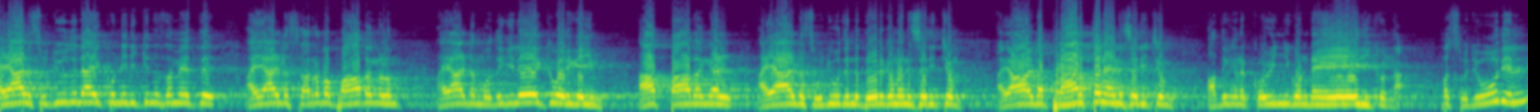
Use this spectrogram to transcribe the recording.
അയാൾ സുജൂതിലായിക്കൊണ്ടിരിക്കുന്ന സമയത്ത് അയാളുടെ സർവ പാപങ്ങളും അയാളുടെ മുതുകിലേക്ക് വരികയും ആ പാപങ്ങൾ അയാളുടെ സുജൂതിന്റെ ദീർഘമനുസരിച്ചും അയാളുടെ പ്രാർത്ഥന അനുസരിച്ചും അതിങ്ങനെ കൊഴിഞ്ഞുകൊണ്ടേയിരിക്കുന്ന. അപ്പൊ സുജൂതിൽ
